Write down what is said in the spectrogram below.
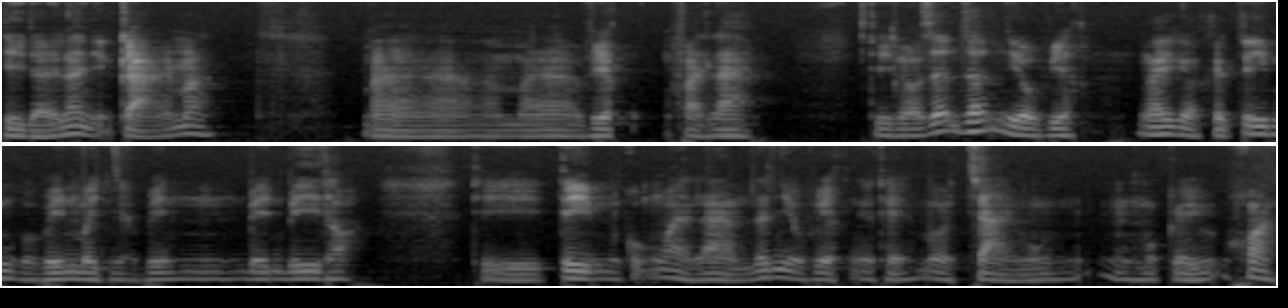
Thì đấy là những cái mà mà mà việc phải làm. Thì nó rất rất nhiều việc ngay cả cái team của bên mình ở bên bên B thôi thì team cũng phải làm rất nhiều việc như thế mà trải một một cái khoảng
